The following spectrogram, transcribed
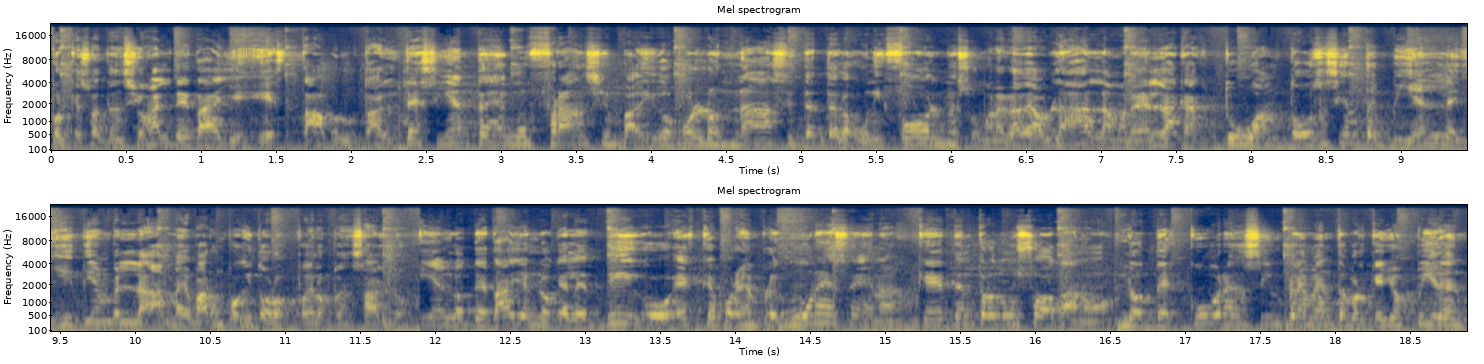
porque su atención al detalle está brutal. Te sientes en un Francia invadido por los nazis, desde los uniformes, su manera de hablar, la manera en la que actúan, todo se siente bien legit y en verdad me para un poquito los pelos pensarlo. Y en los detalles lo que les digo es que, por ejemplo, en una escena que es dentro de un sótano, los descubren simplemente porque ellos piden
